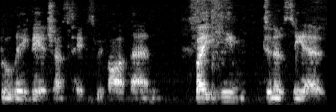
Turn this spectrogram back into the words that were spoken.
bootleg VHS tapes we bought then. But he didn't see it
